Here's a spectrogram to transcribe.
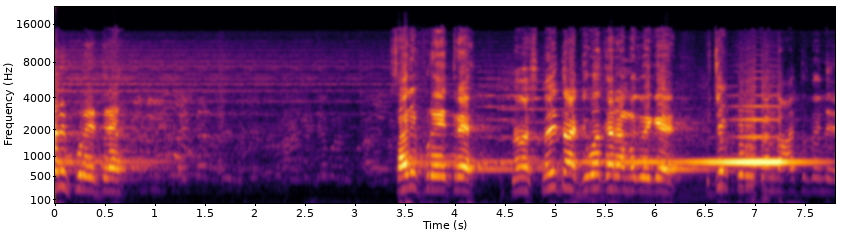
ಸಾರಿ ಪೂರೈತ್ರೆ ಸಾರಿ ಪೂರೈತ್ರೆ ನನ್ನ ಸ್ನೇಹಿತನ ದಿವಾಕರ ಮದುವೆಗೆ ವಿಜೆಟ್ ಕೊಡುವಂತ ಆತ್ರದಲ್ಲಿ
